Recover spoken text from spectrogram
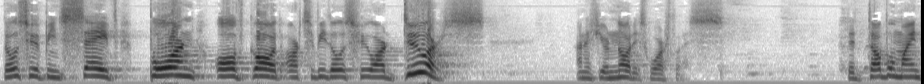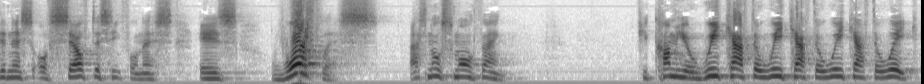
Those who have been saved, born of God, are to be those who are doers. And if you're not, it's worthless. The double mindedness of self deceitfulness is worthless that's no small thing. If you come here week after week after week after week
